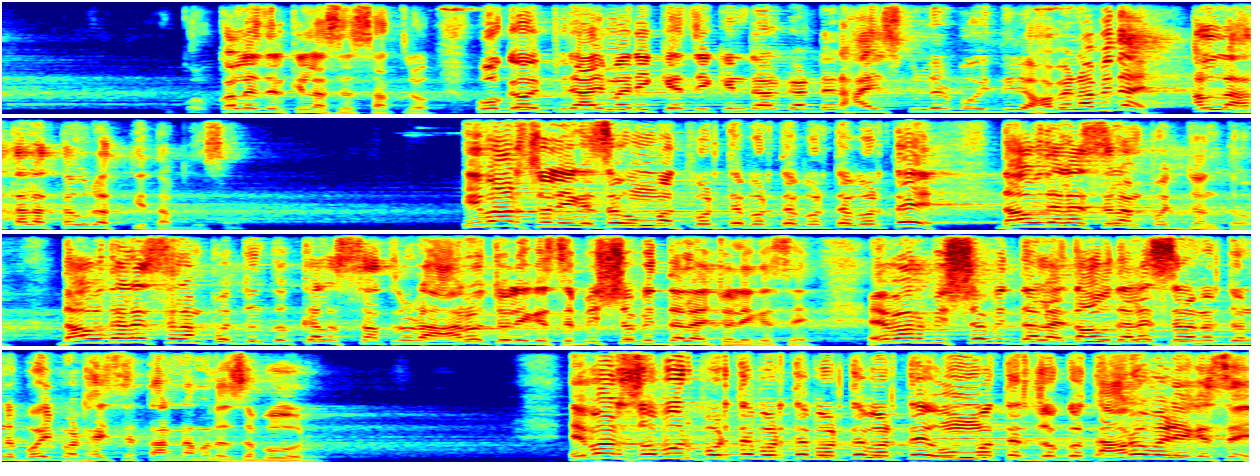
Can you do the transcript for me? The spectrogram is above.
কলেজের ক্লাসের ছাত্র। ওকে ওই primary, KG kindergarten high স্কুলের বই দিলে হবে না বিদায়? আল্লাহ তালা তৌরাত কিতাব দিছে এবার চলে গেছে উম্মত পড়তে পড়তে পড়তে পড়তে দাউদ আলাহিসাল্লাম পর্যন্ত। দাউদ আলাহিসাল্লাম পর্যন্ত কাল- ছাত্ররা আরও চলে গেছে, বিশ্ববিদ্যালয়ে চলে গেছে। এবার বিশ্ববিদ্যালয়ে দাউদ আলাইসাল্লামের জন্য বই পাঠাইছে, তার নাম হলো জবুর। এবার জবুর পড়তে পড়তে পড়তে পড়তে উম্মতের যোগ্যতা আরও বেড়ে গেছে।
